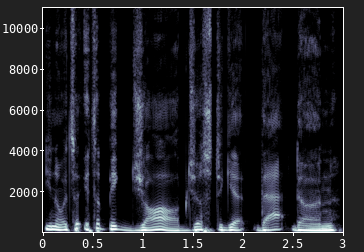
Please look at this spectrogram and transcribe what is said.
you know, it's a, it's a big job just to get that done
